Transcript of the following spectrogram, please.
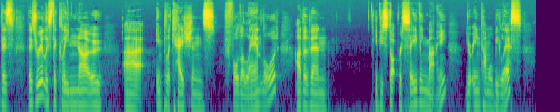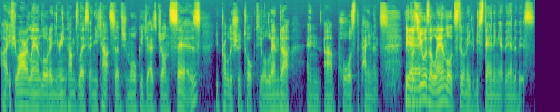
there's there's realistically no uh, implications for the landlord other than if you stop receiving money, your income will be less. Uh, if you are a landlord and your income's less and you can't service your mortgage, as John says, you probably should talk to your lender and uh, pause the payments because Yeah. you, as a landlord, still need to be standing at the end of this.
